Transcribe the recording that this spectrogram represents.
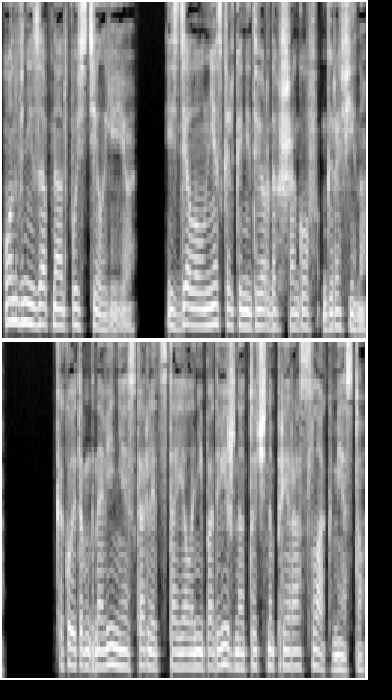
Он внезапно отпустил ее и сделал несколько нетвердых шагов к графину. Какое-то мгновение Скарлетт стояла неподвижно, точно приросла к месту.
